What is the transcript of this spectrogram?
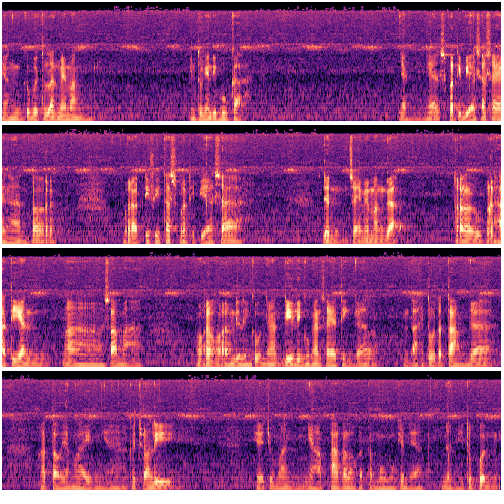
yang kebetulan memang pintunya dibuka. Dan ya seperti biasa saya ngantor beraktivitas seperti biasa. Dan saya memang nggak terlalu perhatian uh, sama orang-orang di lingkungan di lingkungan saya tinggal entah itu tetangga atau yang lainnya kecuali ya cuman nyapa kalau ketemu mungkin ya dan itu pun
